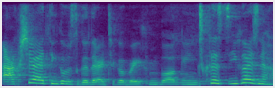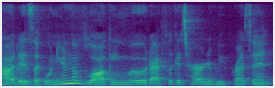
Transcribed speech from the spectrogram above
actually, I think it was good that I took a break from vlogging because you guys know how it is. Like, when you're in the vlogging mode, I feel like it's hard to be present.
